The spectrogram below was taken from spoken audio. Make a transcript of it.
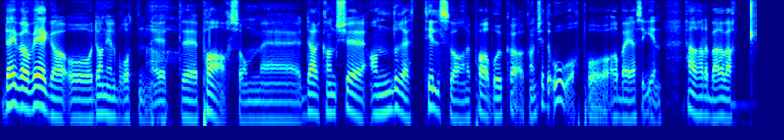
Daver Vega og Daniel Bråten er et eh, par som eh, Der kanskje andre tilsvarende par bruker kanskje et år på å arbeide seg inn. Her har det bare vært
